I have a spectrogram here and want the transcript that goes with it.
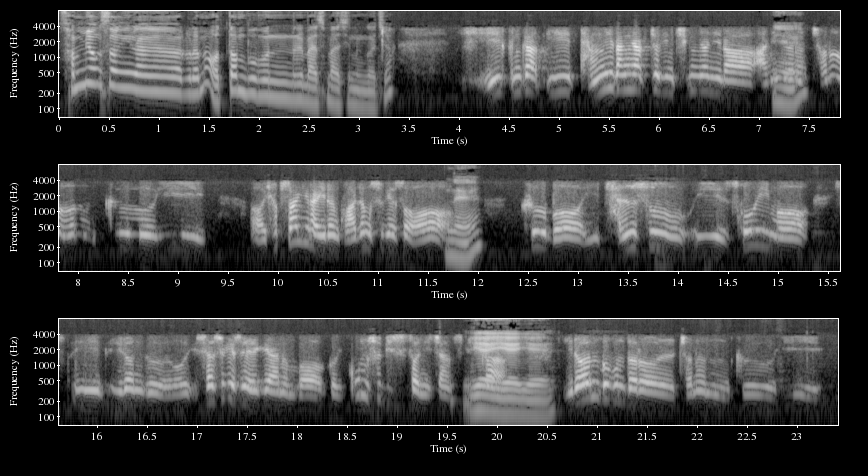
선명성이라 그러면 어떤 부분을 말씀하시는 거죠? 이 그러니까 이 당리당략적인 측면이나 아니면 네. 저는 그이 어, 협상이나 이런 과정 속에서 네. 그뭐 이 잔수 이 소위 뭐 이, 이런 그 세속에서 얘기하는 뭐 그 꼼수 비슷한 있지 않습니까? 예, 예, 예. 이런 부분들을 저는 그이 어,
